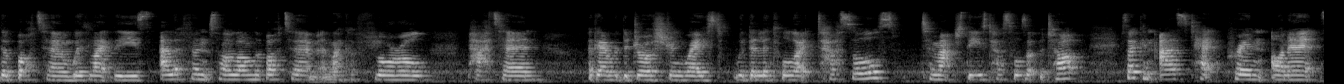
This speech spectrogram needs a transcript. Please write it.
the bottom with like these elephants along the bottom and like a floral pattern again with the drawstring waist with the little like tassels to match these tassels at the top. It's like an Aztec print on it.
